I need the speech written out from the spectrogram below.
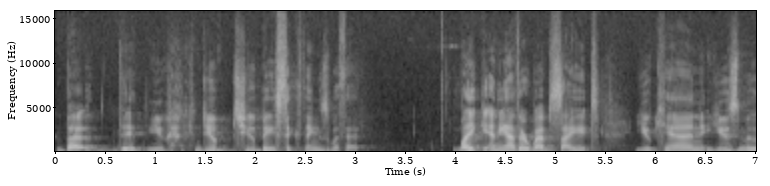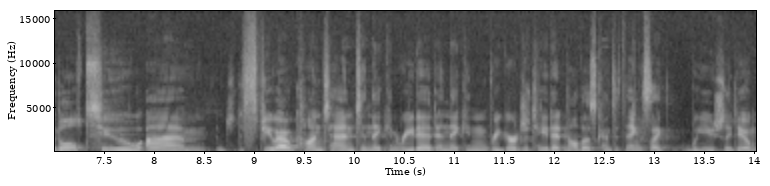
but you can do two basic things with it. Like any other website, you can use Moodle to um, spew out content and they can read it and they can regurgitate it and all those kinds of things like we usually do.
